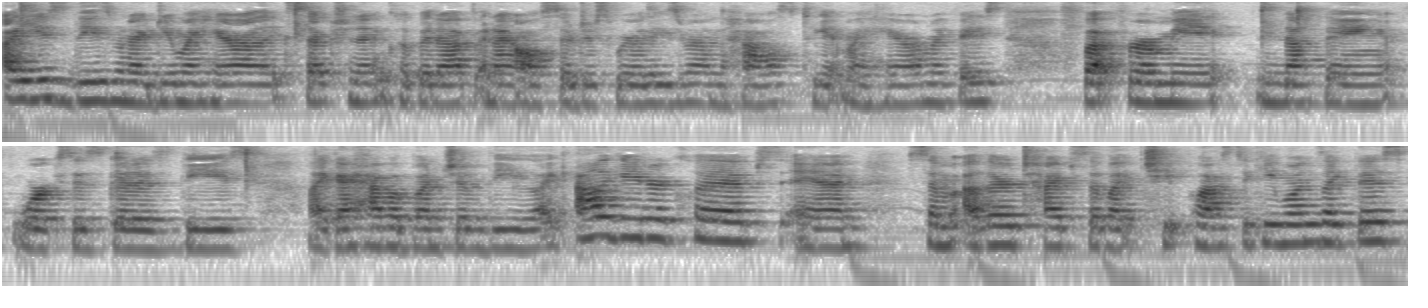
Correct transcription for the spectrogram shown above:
I use these when I do my hair. I like section it and clip it up, and I also just wear these around the house to get my hair on my face. But for me, nothing works as good as these. Like I have a bunch of the like alligator clips and some other types of like cheap plasticky ones like this,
